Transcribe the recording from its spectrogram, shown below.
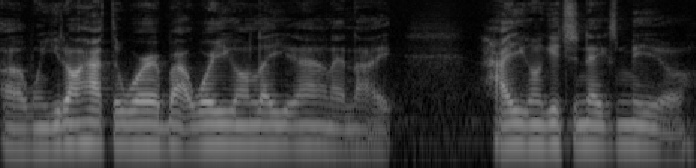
Uh, when you don't have to worry about where you're gonna lay you down at night, how you gonna get your next meal,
